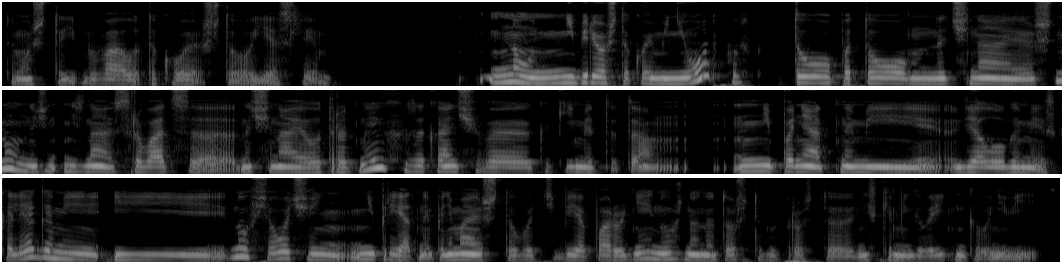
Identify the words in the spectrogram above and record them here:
Потому что и бывало такое, что если ну, не берешь такой мини-отпуск, то потом начинаешь, ну, не знаю, срываться, начиная от родных, заканчивая какими-то там непонятными диалогами с коллегами, и, ну, все очень неприятно. И понимаешь, что вот тебе пару дней нужно на то, чтобы просто ни с кем не говорить, никого не видеть.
